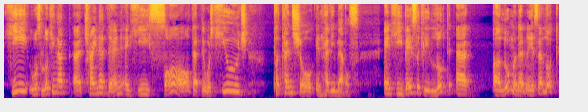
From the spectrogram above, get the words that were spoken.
He was looking at China then and he saw that there was huge potential in heavy metals. And he basically looked at aluminum and he said, look,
